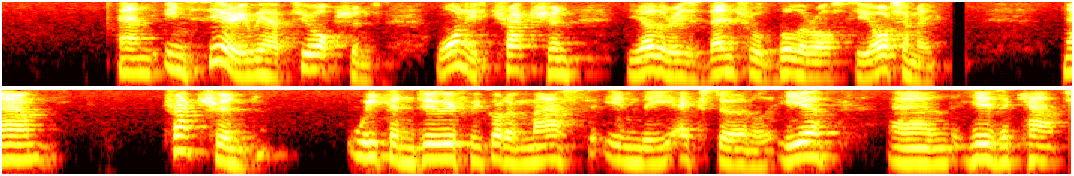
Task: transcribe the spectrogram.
and in theory, we have two options. One is traction, the other is ventral bulla osteotomy. Now, traction we can do if we've got a mass in the external ear, and here's a cat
